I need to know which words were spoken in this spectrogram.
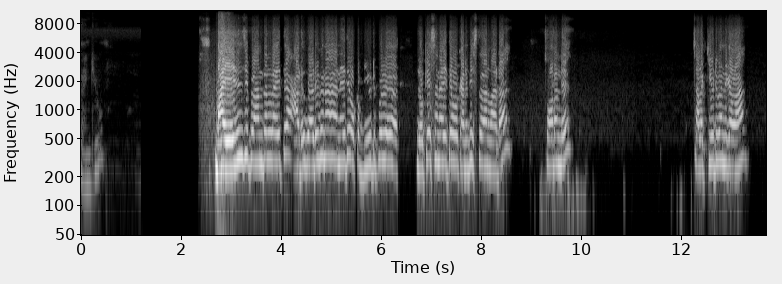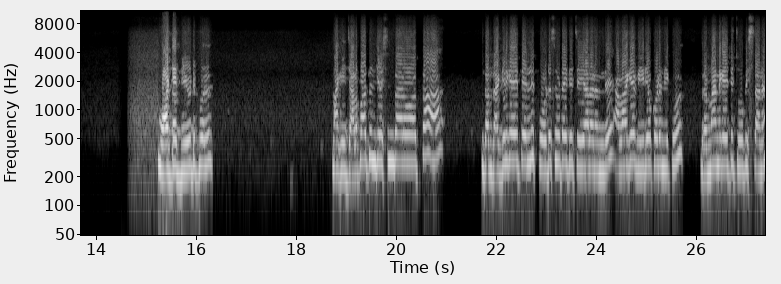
థ్యాంక్ యూ మా ఏజెన్సీ ప్రాంతాల్లో అయితే అడుగు అడుగున అనేది ఒక బ్యూటిఫుల్ లొకేషన్ అయితే ఒక కనిపిస్తుంది అనమాట చూడండి. చాలా క్యూట్గా ఉంది కదా. వాట్ ఏ బ్యూటిఫుల్ నాకు ఈ జలపాతం చూసిన తర్వాత దాని దగ్గరికి అయితే వెళ్ళి ఫోటో షూట్ అయితే చేయాలని ఉంది. అలాగే వీడియో కూడా మీకు బ్రహ్మాండంగా అయితే చూపిస్తాను.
